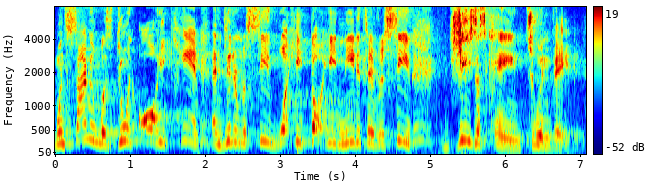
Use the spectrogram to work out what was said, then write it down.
when simon was doing all he can and didn't receive what he thought he needed to receive jesus came to invade.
